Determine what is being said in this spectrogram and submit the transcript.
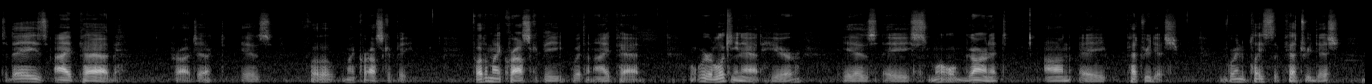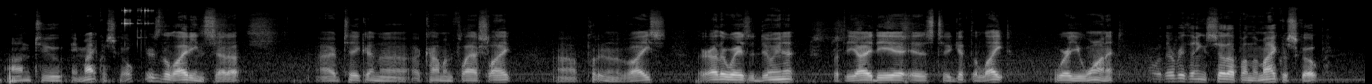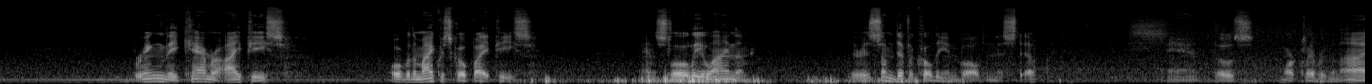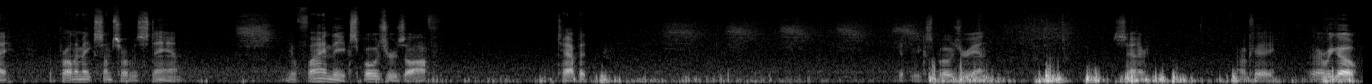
Today's iPad project is photomicroscopy. Photomicroscopy with an iPad. What we're looking at here is a small garnet on a Petri dish. I'm going to place the Petri dish onto a microscope. Here's the lighting setup. I've taken a, a common flashlight, uh, put it in a vise. There are other ways of doing it, but the idea is to get the light where you want it. With everything set up on the microscope, bring the camera eyepiece over the microscope eyepiece and slowly align them. There is some difficulty involved in this step, and those more clever than I will probably make some sort of a stand. You'll find the exposure is off. Tap it. Get the exposure in. Center. Okay, there we go.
